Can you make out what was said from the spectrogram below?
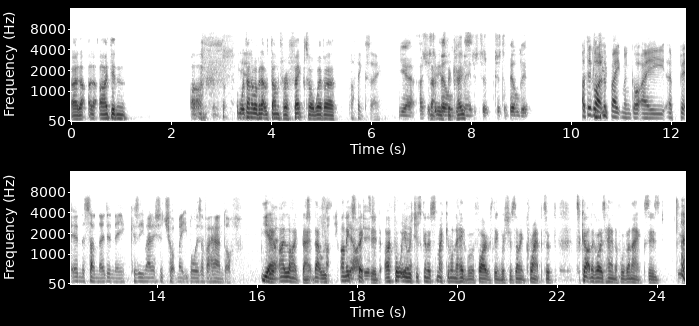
And I, I didn't. Uh, well, I don't know whether that was done for effect or whether I think so. Yeah, that's just That a is the build, isn't case. Just to just to build it. I did, Did like you- that Bateman got a, a bit in the sun there, didn't he? Because he managed to chop matey boys off a hand off. Yeah, Yeah. I like that. That was Funny. unexpected. I, thought he was just going to smack him on the head with a fire extinguisher, or something crap to to cut the guy's hand off with an axe. Is Yeah.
